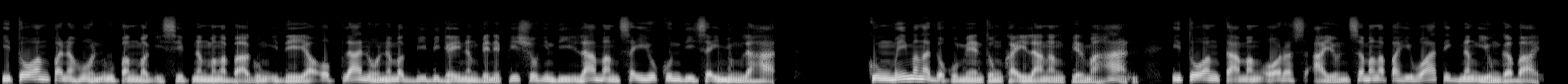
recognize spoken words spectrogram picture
Ito ang panahon upang mag-isip ng mga bagong ideya o plano na magbibigay ng benepisyo hindi lamang sa iyo kundi sa inyong lahat. Kung may mga dokumentong kailangang pirmahan, ito ang tamang oras ayon sa mga pahiwatig ng iyong gabay.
